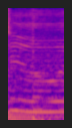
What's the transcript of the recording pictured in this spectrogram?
to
